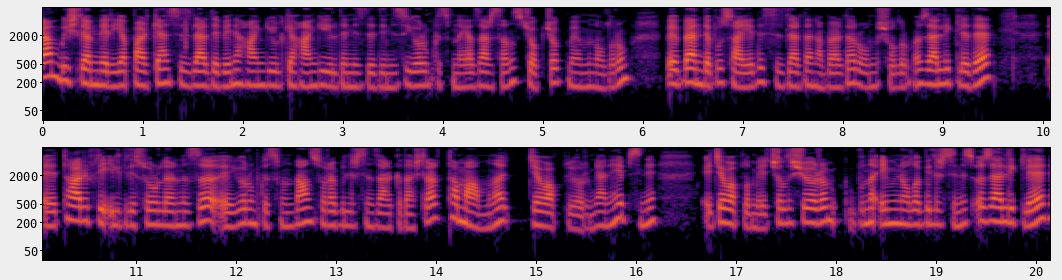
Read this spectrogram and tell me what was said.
Ben bu işlemleri yaparken sizler de beni hangi ülke, hangi ilden izlediğinizi yorum kısmına yazarsanız çok çok memnun olurum. Ve ben de bu sayede sizlerden haberdar olmuş olurum. Özellikle de tarifle ilgili sorularınızı yorum kısmından sorabilirsiniz arkadaşlar. Tamamına cevaplıyorum. Yani hepsini cevaplamaya çalışıyorum. Buna emin olabilirsiniz. Özellikle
